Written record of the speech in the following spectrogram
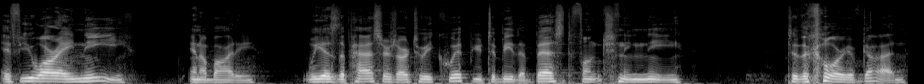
If you are a knee in a body, we as the pastors are to equip you to be the best functioning knee to the glory of God.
